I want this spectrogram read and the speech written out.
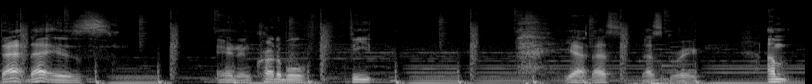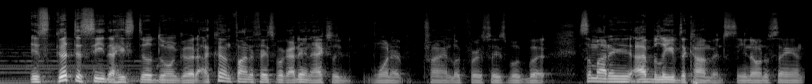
that that is an incredible feat. Yeah, that's that's great. Um it's good to see that he's still doing good. I couldn't find his Facebook. I didn't actually want to try and look for his Facebook, but somebody I believe the comments, you know what I'm saying?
